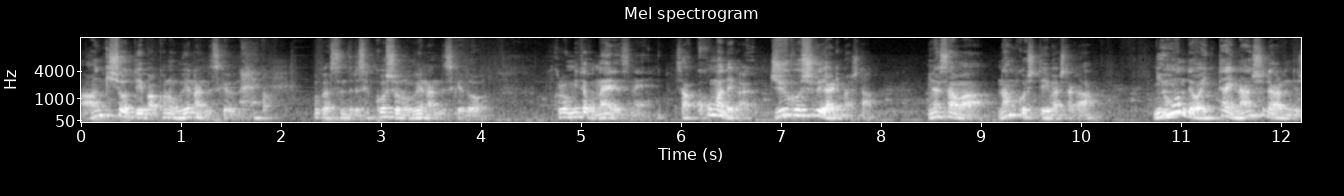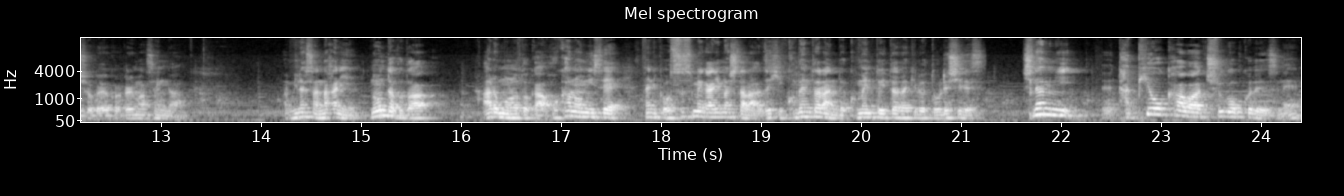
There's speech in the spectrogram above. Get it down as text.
安徽省って言えばこの上なんですけどね。僕が住んでる浙江省の上なんですけどこれを見たことないですね。さあここまでが15種類ありました。皆さんは何個知っていましたか？日本では一体何種類あるんでしょうか？よく分かりませんが。皆さん中に飲んだことあるものとか他のお店何かおすすめがありましたらぜひコメント欄でコメントいただけると嬉しいです。ちなみにタピオカは中国語でですね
